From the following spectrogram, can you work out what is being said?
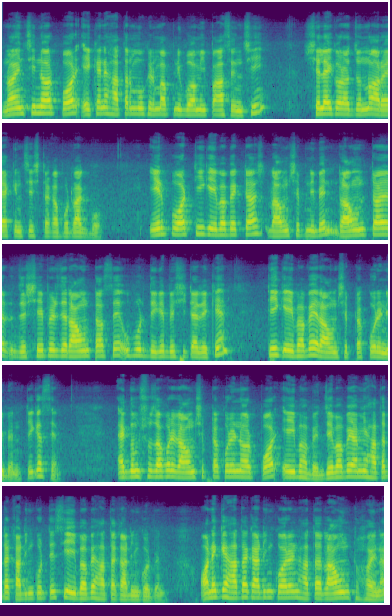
নয় ইঞ্চি নেওয়ার পর এখানে হাতার মুখের মাপ নিব আমি পাঁচ ইঞ্চি। সেলাই করার জন্য আরও এক ইঞ্চি এক্সট্রা কাপড় রাখব। এরপর ঠিক এইভাবে একটা রাউন্ড শেপ নেবেন। রাউন্ডটার যে শেপের যে রাউন্ডটা আছে, উপর দিকে বেশিটা রেখে ঠিক এইভাবে রাউন্ড শেপটা করে নেবেন, ঠিক আছে? একদম সোজা করে রাউন্ড শেপটা করে নেওয়ার পর এইভাবে, যেভাবে আমি হাতাটা কাটিং করতেছি, এইভাবে হাতা কাটিং করবেন। অনেকে হাতা কাটিং করেন, হাতা রাউন্ড হয় না,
